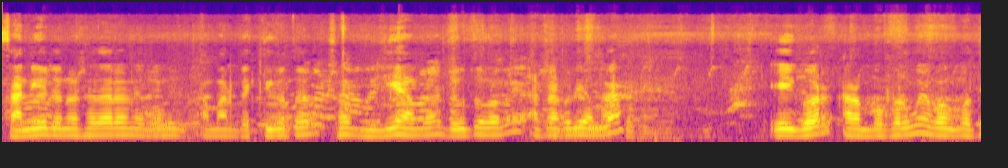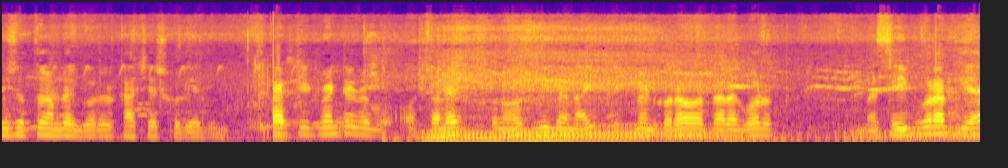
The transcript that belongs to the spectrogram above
স্থানীয় জনসাধারণ এবং আমার ব্যক্তিগত সব মিলিয়ে আমরা যৌথভাবে আশা করি আমরা এই ঘর আরম্ভ করব এবং অতি সত্তর আমরা এই ঘরের কাজ শেষ করিয়ে দিই তার ট্রিটমেন্টের চলে কোনো অসুবিধা নাই ট্রিটমেন্ট করাও তারা ঘর সেই করার দিয়া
